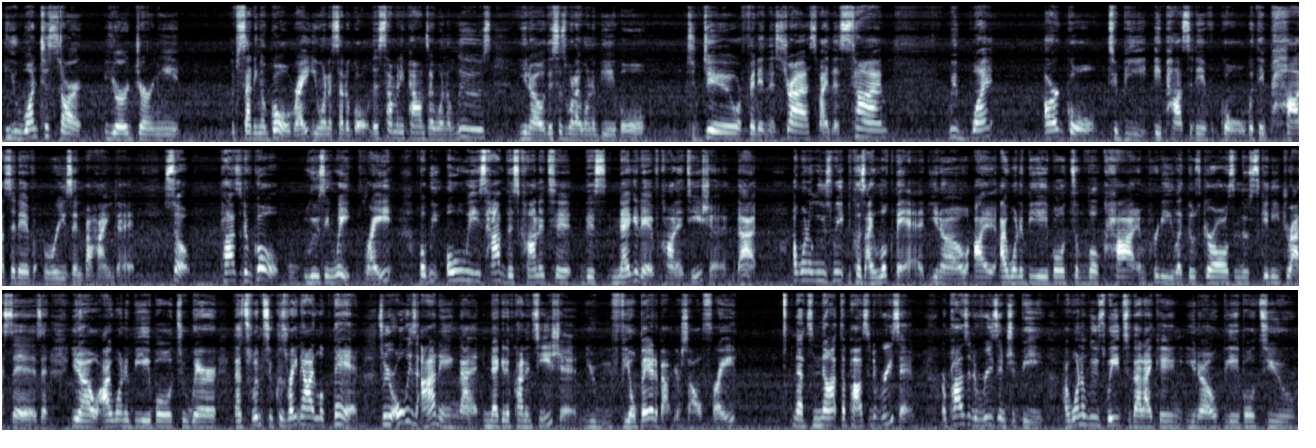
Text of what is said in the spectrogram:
you want to start your journey of setting a goal right? You want to set a goal. This is how many pounds i want to lose. You know this is what i want to be able to do or fit in this dress by this time we want our goal to be a positive goal with a positive reason behind it. So, positive goal, losing weight, right? But we always have this connotation, this negative connotation that I want to lose weight because I look bad, you know. I I want to be able to look hot and pretty like those girls in those skinny dresses and you know, I want to be able to wear that swimsuit cuz right now I look bad. So you're always adding that negative connotation. You, you feel bad about yourself, right? That's not the positive reason. Or positive reason should be I want to lose weight so that I can, you know, be able to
